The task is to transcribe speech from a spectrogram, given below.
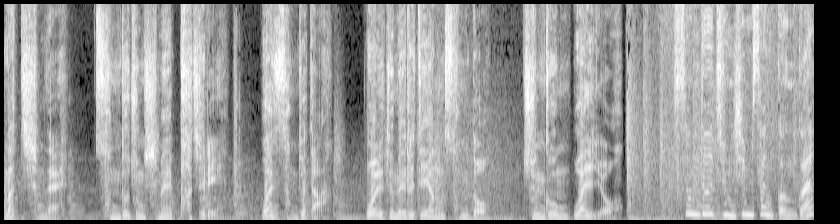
마침내 송도 중심의 퍼즐이 완성되다. 월드메르디앙 송도 준공 완료. 송도 중심 상권과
